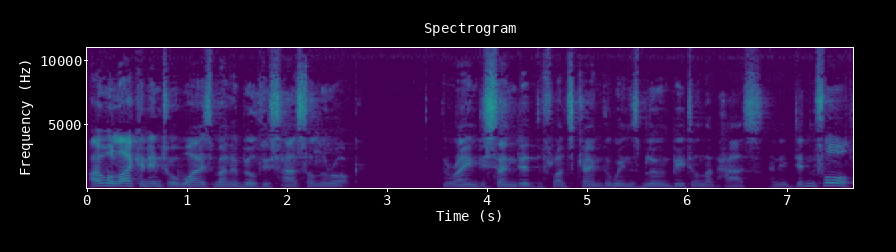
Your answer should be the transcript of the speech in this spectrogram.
I will liken him to a wise man who built his house on the rock. The rain descended, the floods came, the winds blew and beat on that house, and it didn't fall,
